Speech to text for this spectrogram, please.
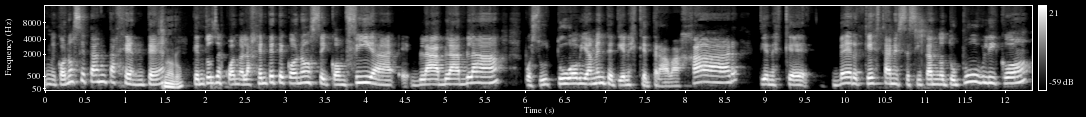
me conoce tanta gente, que entonces cuando la gente te conoce y confía, eh, bla, bla, bla, pues tú, obviamente tienes que trabajar, tienes que ver qué está necesitando tu público.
